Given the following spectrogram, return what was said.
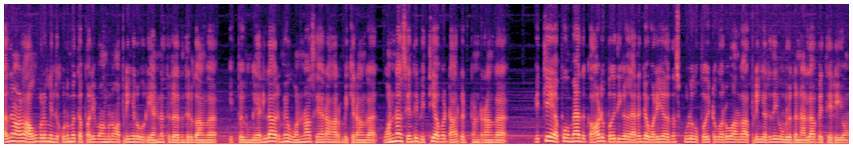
அதனால அவங்களும் இந்த குடும்பத்தை பழி வாங்கணும் அப்படிங்கிற ஒரு எண்ணத்தில் இருந்திருக்காங்க. இப்போ இவங்க எல்லாருமே ஒன்றா சேர ஆரம்பிக்கிறாங்க. ஒன்றா சேர்ந்து வித்யாவை டார்கெட் பண்ணுறாங்க வித்யா எப்போவுமே அந்த காடு பகுதிகள் நிறைஞ்ச வழியாக தான் ஸ்கூலுக்கு போயிட்டு வருவாங்க அப்படிங்கிறது இவங்களுக்கு நல்லாவே தெரியும்.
